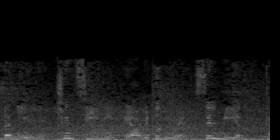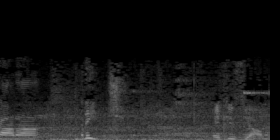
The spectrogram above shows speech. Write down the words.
Daniele Cenzini e arbitro 2 Selmir Cara Rich e ci siamo.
